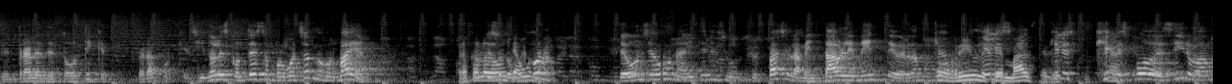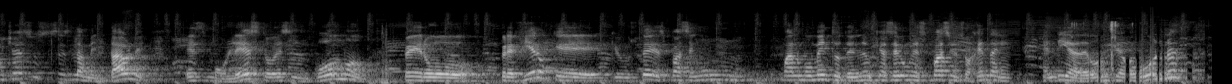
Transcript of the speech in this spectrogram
centrales de todo ticket, ¿verdad? Porque si no les contestan por WhatsApp, mejor vayan. Pero solo de eso es 11 a lo 1. mejor. De 11 a 1, ahí tienen su, su espacio, lamentablemente, ¿verdad, muchachos? horrible, qué les, mal ¿qué les, qué les puedo decir, va, muchachos? Es lamentable, es molesto, es incómodo, pero prefiero que, que ustedes pasen un mal momento teniendo que hacer un espacio en su agenda en el día de 11 a 1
